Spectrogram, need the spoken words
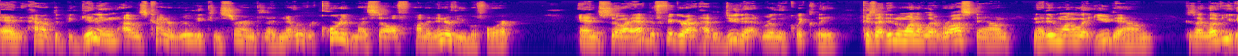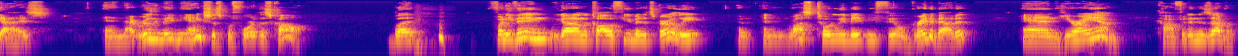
and how at the beginning I was kind of really concerned because I'd never recorded myself on an interview before. And so I had to figure out how to do that really quickly because I didn't want to let Ross down and I didn't want to let you down because I love you guys. And that really made me anxious before this call. But funny thing, we got on the call a few minutes early and, and Ross totally made me feel great about it. And here I am, confident as ever.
